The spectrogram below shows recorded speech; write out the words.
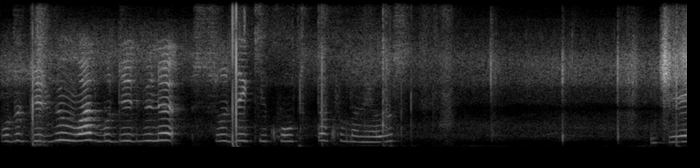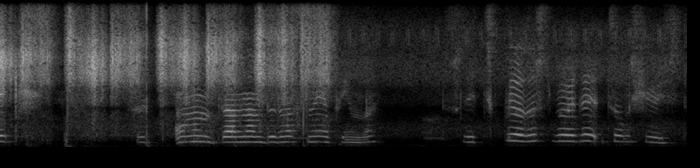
Burada dürbün var. Bu dürbünü sudaki koltukta kullanıyoruz. Direkt onun canlandırmasını yapayım ben. Şuraya tıklıyoruz. Böyle çalışıyor işte.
